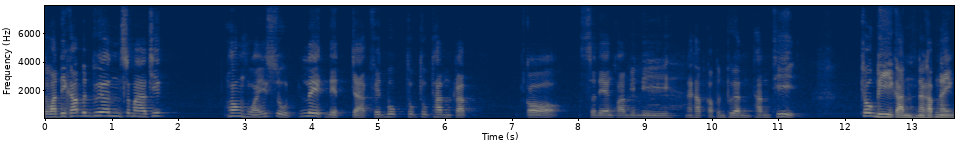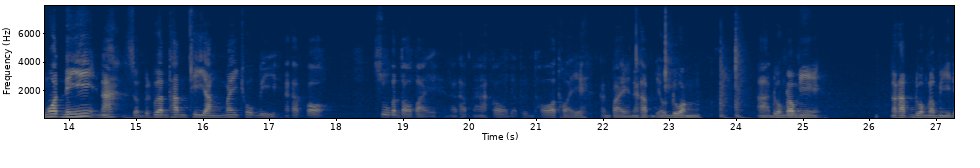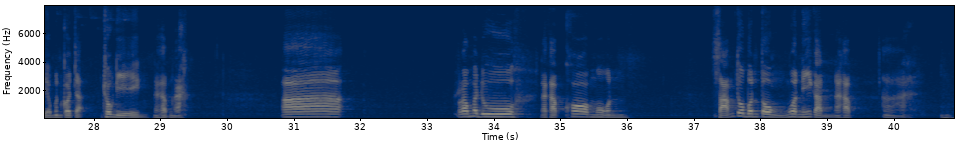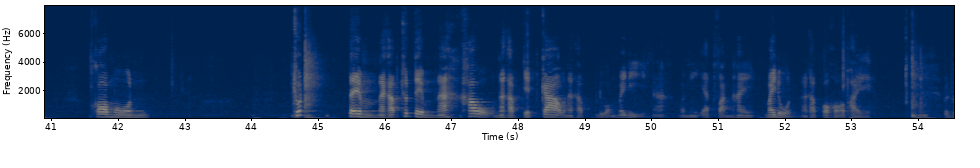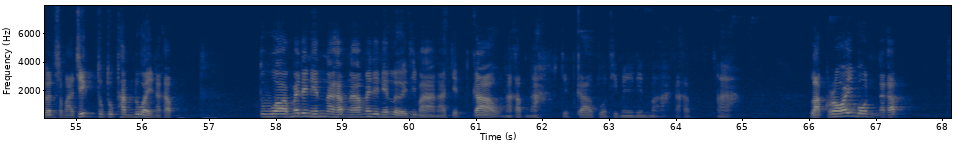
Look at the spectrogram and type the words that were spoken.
สวัสดีครับเพื่อนๆสมาชิก ห้องหวยสูตรเลขเด็ดจาก Facebook ทุกๆทท่านครับ ก็แสดงความยินดีนะครับกับเพื่อนๆท่านที่โชคดีกันนะครับในงวดนี้นะส่วนเพื่อนๆท่านที่ยังไม่โชคดีนะครับ ก็สู้กันต่อไปนะครับนะก็อย่าเพิ่งท้อถอยกันไปนะครับ เดี๋ยวดวงอ่าดวงเรามีนะครับ ดวงเรามีเดี๋ยวมันก็จะโชคดีเองนะครับนะ เรามาดูนะครับข้อมูลสามตัวบนตรงงวดนี้กันนะครับข้อมูล ชุดเต็มนะครับ ชุดเต็มนะ เข้านะครับเจ็ดเก้านะครับ ดวงไม่ดีนะ วันนี้แอดฟันให้ไม่โดนนะครับ ก็ขออภัยเพื่อนสมาชิกทุก ๆ ท่านด้วยนะครับ ตัวไม่ได้เน้นนะครับนะไม่ได้เน้นเลยที่มานะเจ็ดเก้านะครับนะเจ็ดเก้าตัวที่ไม่ได้เน้นมานะครับอ่าหลักร้อยบนนะครับ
